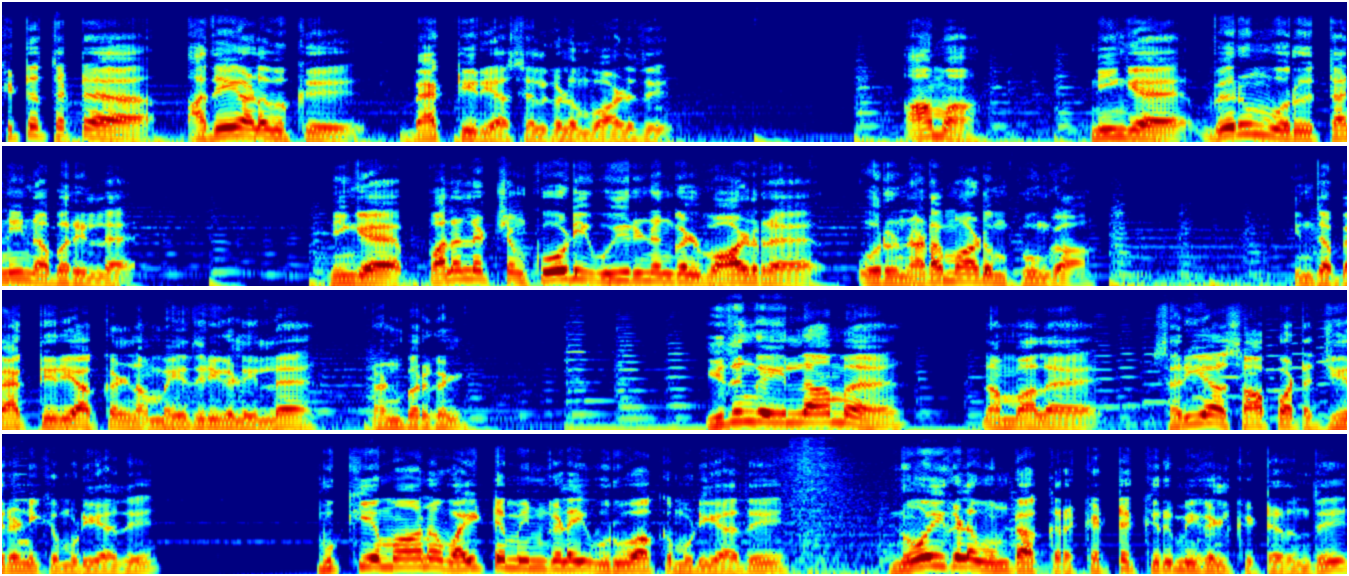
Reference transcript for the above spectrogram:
கிட்டத்தட்ட அதே அளவுக்கு பாக்டீரியா செல்களும் வாழுது. ஆமா நீங்க வெறும் ஒரு தனி நபர் இல்லை. நீங்க பல லட்சம் கோடி உயிரினங்கள் வாழ்ற ஒரு நடமாடும் பூங்கா. இந்த பாக்டீரியாக்கள் நம்ம எதிரிகள் இல்லை நண்பர்கள். இதுங்க இல்லாம நம்மால சரியா சாப்பாட்டை ஜீரணிக்க முடியாது? முக்கியமான வைட்டமின்களை உருவாக்க முடியாது? நோய்களை உண்டாக்குற கெட்ட கிருமிகள் கிட்டிருந்து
